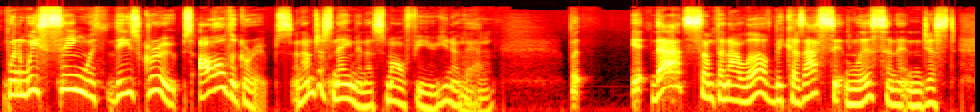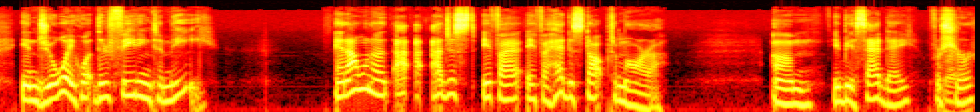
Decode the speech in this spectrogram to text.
when we sing with these groups, all the groups, and I'm just naming a small few, you know that. But it, that's something I love because I sit and listen and just enjoy what they're feeding to me. And I want to. I, I- I just if I if I had to stop tomorrow, um, it'd be a sad day for sure.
